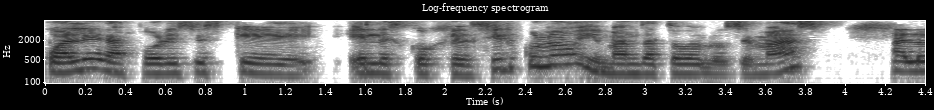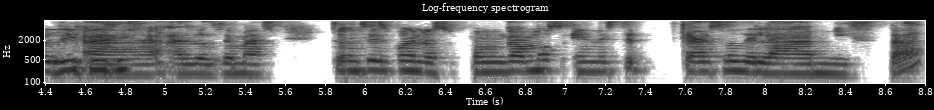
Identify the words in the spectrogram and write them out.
cuál era, por eso es que él escoge el círculo y manda a todos los demás. A los difíciles. a los demás. Entonces, bueno, supongamos en este caso de la amistad,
